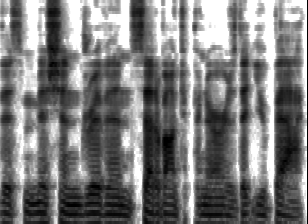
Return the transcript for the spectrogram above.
this mission driven set of entrepreneurs that you back?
